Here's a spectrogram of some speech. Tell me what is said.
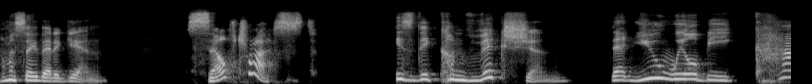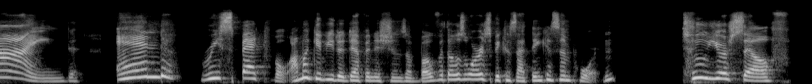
I'm going to say that again. Self trust is the conviction that you will be kind and respectful. I'm going to give you the definitions of both of those words because I think it's important to yourself,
